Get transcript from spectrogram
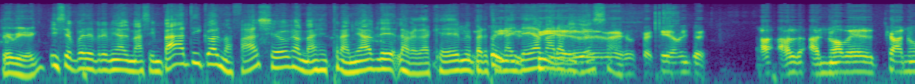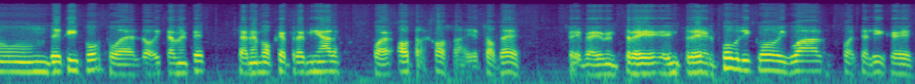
Qué bien. Y se puede premiar al más simpático, al más fashion, al más extrañable. La verdad es que me parece una idea sí, maravillosa. eh, efectivamente. Al no haber canon de tipo, pues lógicamente tenemos que premiar pues otras cosas. Y entonces, entre, entre el público igual, pues elige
